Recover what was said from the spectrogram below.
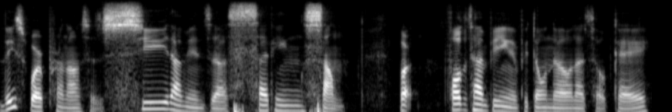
this word pronounced as xi, that means a setting sun. But for the time being, if you don't know, that's okay.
